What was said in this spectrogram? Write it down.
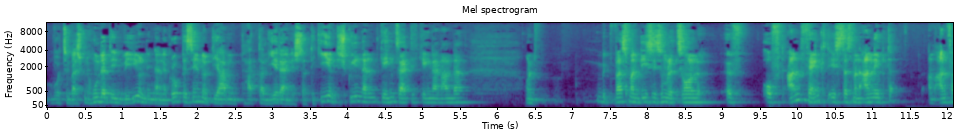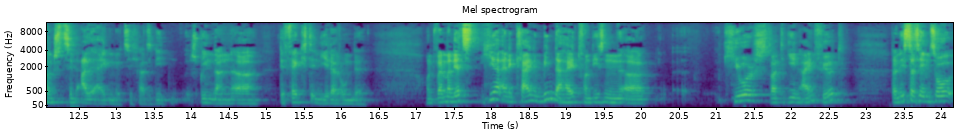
wo zum Beispiel 100 Individuen in einer Gruppe sind und die haben, hat dann jeder eine Strategie und die spielen dann gegenseitig gegeneinander. Und mit was man diese Simulation oft anfängt, ist, dass man annimmt, am Anfang sind alle eigennützig, also die spielen dann äh, defekt in jeder Runde. Und wenn man jetzt hier eine kleine Minderheit von diesen äh, Cure-Strategien einführt, dann ist das eben so,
